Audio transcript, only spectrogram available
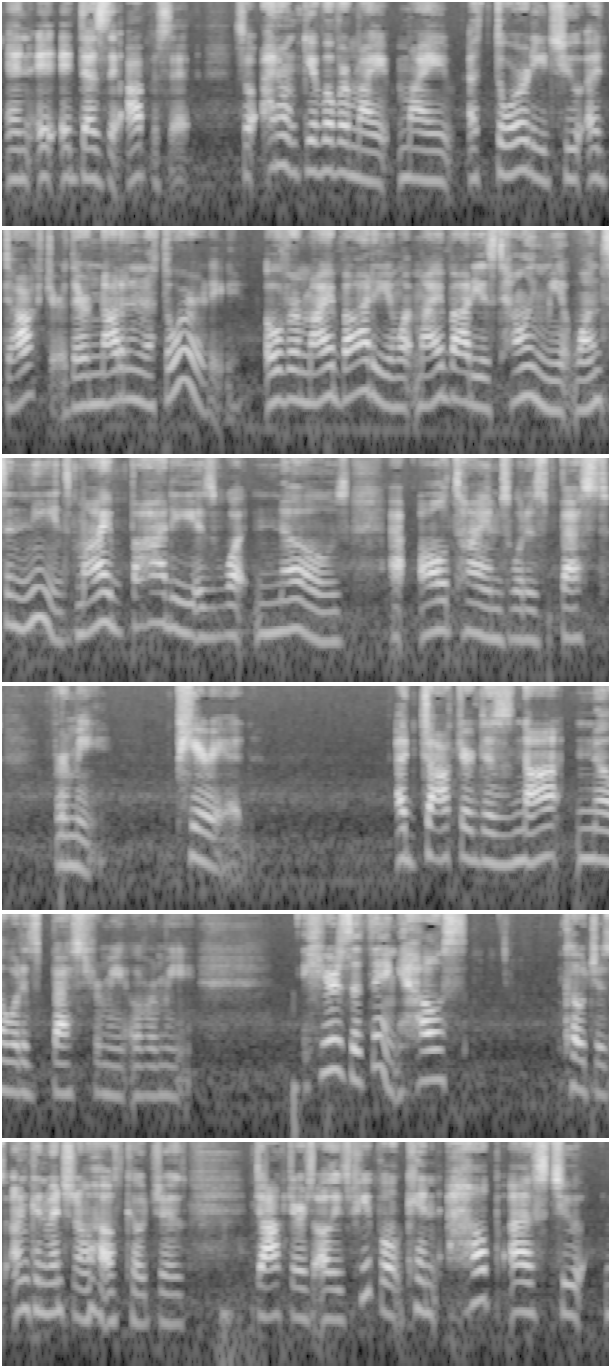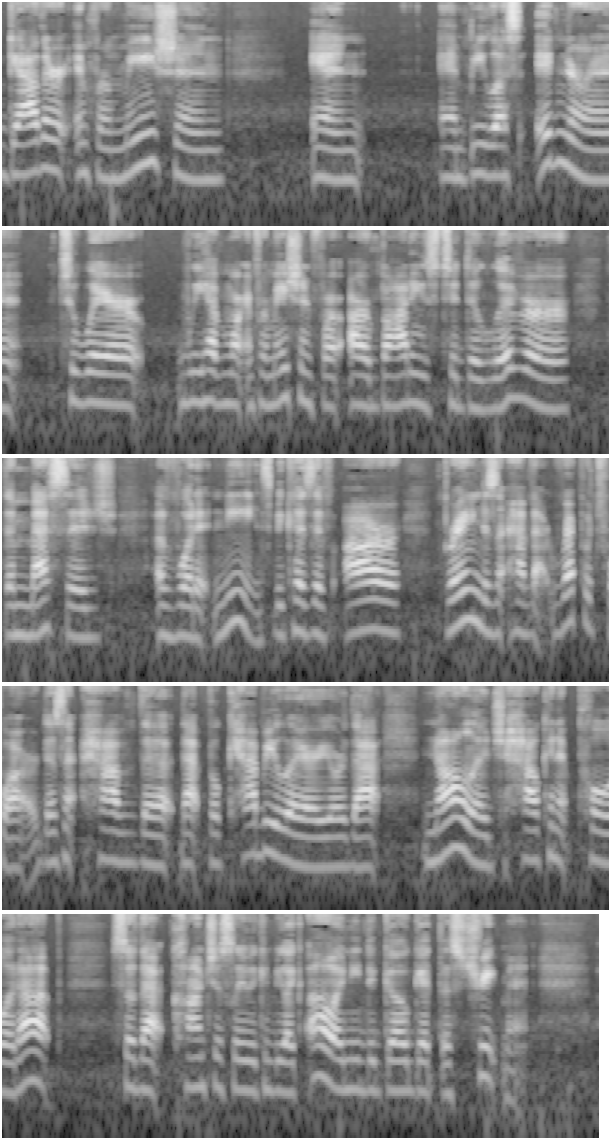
and it, it does the opposite. So I don't give over my my authority to a doctor. They're not an authority over my body and what my body is telling me it wants and needs. My body is what knows at all times what is best for me. Period. A doctor does not know what is best for me over me. Here's the thing, health coaches, unconventional health coaches, doctors, all these people can help us to gather information and and be less ignorant to where we have more information for our bodies to deliver the message of what it needs. Because if our brain doesn't have that repertoire doesn't have the that vocabulary or that knowledge how can it pull it up so that consciously we can be like oh i need to go get this treatment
